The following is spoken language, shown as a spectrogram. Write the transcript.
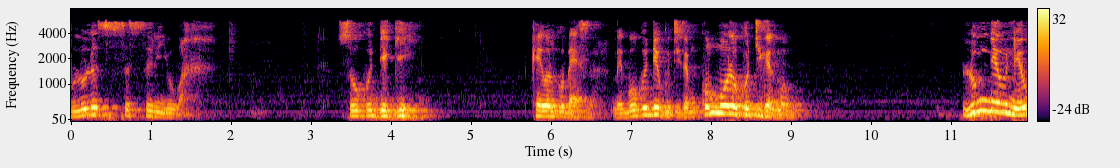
lu la sa sëriñu wax soo ko déggee xéewal gu bees la mais boo ko déggut itam comme moo la ko digal moom lu mu néew néew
